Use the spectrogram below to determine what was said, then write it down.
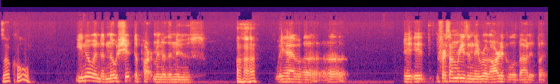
so cool. You know, in the no shit department of the news, Uh huh. we have a, a it, it for some reason they wrote an article about it, but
